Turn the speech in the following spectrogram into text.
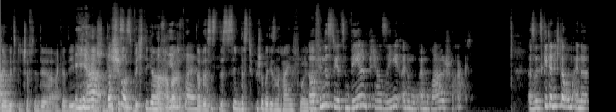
der Mitgliedschaft in der Akademie Ja, das ist das wichtiger, Auf jeden aber, Fall. aber das, ist, das ist eben das Typische bei diesen Reihenfolgen. Aber findest du jetzt Wählen per se eine, ein moralischer Akt? Also es geht ja nicht darum, eine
